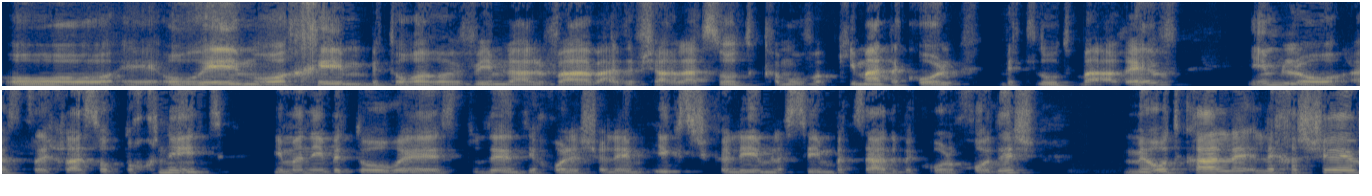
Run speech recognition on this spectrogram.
או אה, הורים או אחים בתור ערבים להלוואה, ואז אפשר לעשות כמובן כמעט הכל בתלות בערב. אם לא, אז צריך לעשות תוכנית. אם אני בתור סטודנט יכול לשלם איקס שקלים, לשים בצד בכל חודש, מאוד קל לחשב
